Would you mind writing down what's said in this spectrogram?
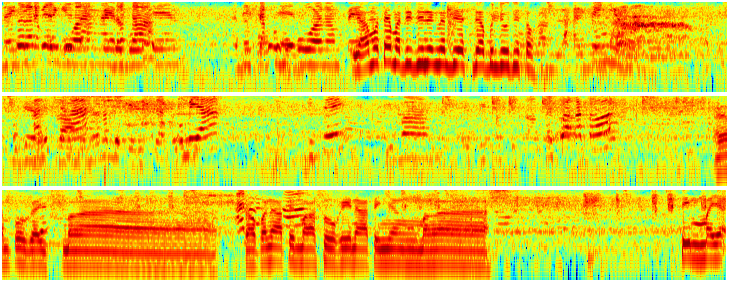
Na hindi Masarap siya yan kumukuha kita ng pera sa... Hindi siya Adobohin. kumukuha ng pera. Iya mo tayo, madidinig ng DSW dito. Senyor. Alis ka na? Nabukin siya. Umiyak? Gising? Diba? Okay pa si tatay. Nagpakato? Ayan po guys, mga tropa natin, mga suki natin yung mga team, maya,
